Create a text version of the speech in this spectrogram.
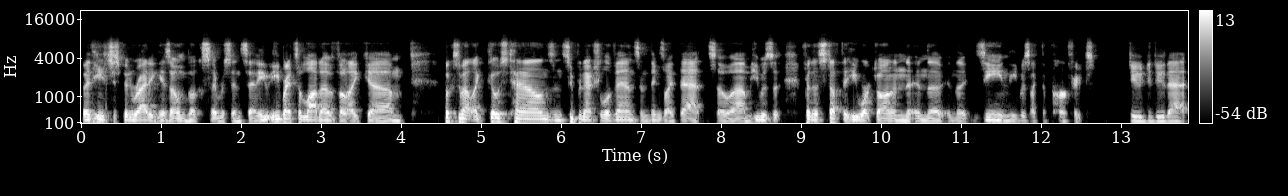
but he's just been writing his own books ever since then. He he writes a lot of like um, books about like ghost towns and supernatural events and things like that. So um, he was for the stuff that he worked on in the in the in the zine. He was like the perfect dude to do that.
